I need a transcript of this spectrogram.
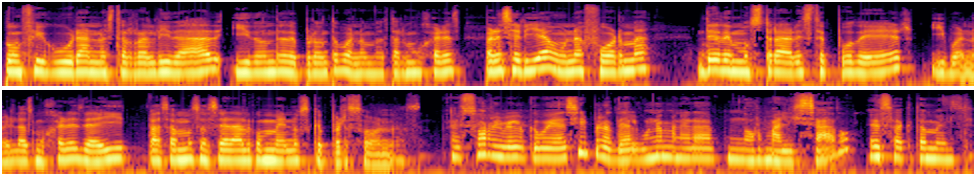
configuran nuestra realidad y donde de pronto, bueno, matar mujeres parecería una forma de demostrar este poder y bueno, y las mujeres de ahí pasamos a ser algo menos que personas. Es horrible lo que voy a decir, pero de alguna manera normalizado. Exactamente.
